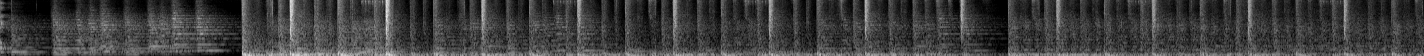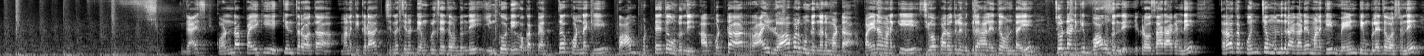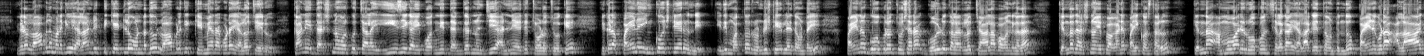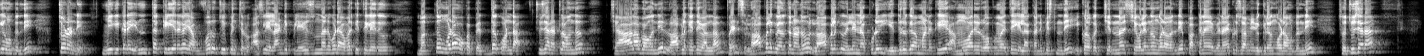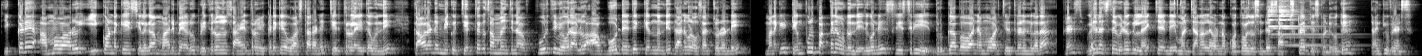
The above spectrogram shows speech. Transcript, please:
గాయస్ కొండ పైకి ఎక్కిన తర్వాత మనకి ఇక్కడ చిన్న చిన్న టెంపుల్స్ అయితే ఉంటుంది. ఇంకోటి ఒక పెద్ద కొండకి పాము పుట్ట అయితే ఉంటుంది. ఆ పుట్ట రాయి లోపలికి ఉంటుందన్నమాట. పైన మనకి శివపార్వతుల విగ్రహాలు అయితే ఉంటాయి. చూడడానికి బాగుంటుంది. ఇక్కడ ఒకసారి ఆగండి. తర్వాత కొంచెం ముందుకు రాగానే మనకి మెయిన్ టెంపుల్ అయితే వస్తుంది. ఇక్కడ లోపల మనకి ఎలాంటి టికెట్లు ఉండదు. లోపలికి కెమెరా కూడా ఎలో చేయరు. కానీ దర్శనం వరకు చాలా ఈజీగా అయిపోతుంది. దగ్గర నుంచి అన్నీ అయితే చూడొచ్చు. ఓకే? ఇక్కడ పైన ఇంకో స్టేర్ ఉంది. ఇది మొత్తం రెండు స్టేర్లు అయితే ఉంటాయి. పైన గోపురం చూసారా? గోల్డ్ కలర్లో చాలా బాగుంది కదా? కింద దర్శనం అయిపోగానే పైకి వస్తారు. కింద అమ్మవారి రూపం శిలగా ఎలాగైతే ఉంటుందో పైన కూడా అలాగే ఉంటుంది. చూడండి మీకు ఇక్కడ ఇంత క్లియర్గా ఎవ్వరూ చూపించరు. అసలు ఇలాంటి ప్లేస్ ఉందని కూడా ఎవరికి తెలియదు. మొత్తం కూడా ఒక పెద్ద కొండ. చూసారు ఎట్లా ఉందో? చాలా బాగుంది. లోపలికి అయితే వెళ్దాం. ఫ్రెండ్స్ లోపలికి వెళ్తున్నాను. లోపలికి వెళ్ళినప్పుడు ఎదురుగా మనకి అమ్మవారి రూపం అయితే ఇలా కనిపిస్తుంది. ఇక్కడ ఒక చిన్న శివలింగం కూడా ఉంది. పక్కనే వినాయకుడి స్వామి విగ్రహం కూడా ఉంటుంది. సో చూసారా? ఇక్కడే అమ్మవారు ఈ కొండకి శిలగా మారిపోయారు. ప్రతిరోజు సాయంత్రం ఇక్కడికే వస్తారని చరిత్రలో అయితే ఉంది. కావాలంటే మీకు చరిత్రకు సంబంధించిన పూర్తి వివరాలు ఆ బోర్డు అయితే కింద ఉంది దాన్ని కూడా ఒకసారి చూడండి. మనకి టెంపుల్ పక్కనే ఉంటుంది. ఇదిగోండి శ్రీ శ్రీ దుర్గా భవాని అమ్మవారి చరిత్ర అని ఉంది కదా. ఫ్రెండ్స్ వీడియో నచ్చితే వీడియోకి లైక్ చేయండి. మన ఛానల్ ఎవరైనా కొత్త వాళ్ళు చూస్తుంటే సబ్స్క్రైబ్ చేసుకోండి. ఓకే? Thank you friends.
